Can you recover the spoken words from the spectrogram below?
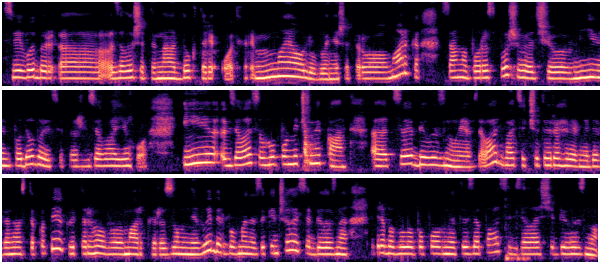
свій вибір е, залишити на докторі Отхері. Моя улюбленіша торгова марка саме по розпушувачу. Мені він подобається, тож взяла його. І взяла свого помічника. Е, Це білизну я взяла 24 гривні 90 копійок від торгової марки Розумний вибір, бо в мене закінчилася білизна, і треба було поповнити запаси. Взяла ще білизну.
